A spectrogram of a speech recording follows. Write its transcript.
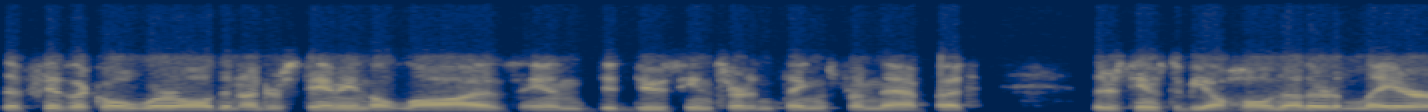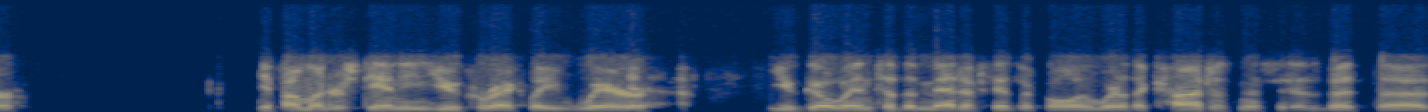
the physical world and understanding the laws and deducing certain things from that, but there seems to be a whole nother layer, if I'm understanding you correctly, where yeah. you go into the metaphysical and where the consciousness is. But uh,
